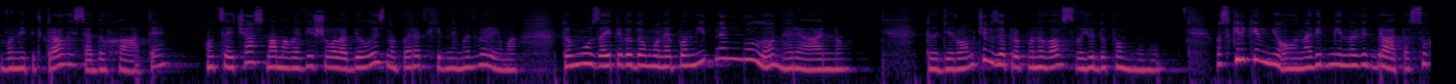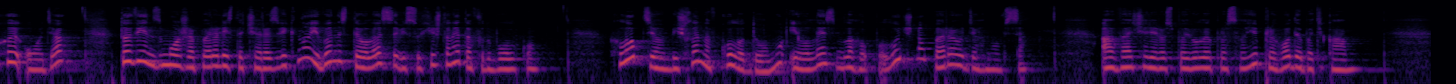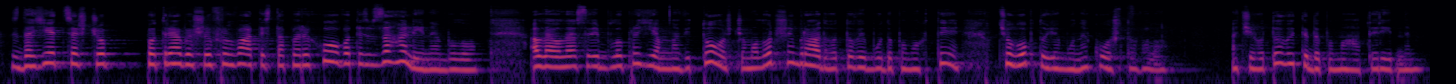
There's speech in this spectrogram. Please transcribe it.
Вони підкралися до хати. У цей час мама вивішувала білизну перед вхідними дверима, тому зайти додому непомітним було нереально. Тоді Ромчик запропонував свою допомогу. Оскільки в нього, на відміну від брата, сухий одяг, то він зможе перелізти через вікно і винести Олесеві сухі штани та футболку. Хлопці обійшли навколо дому, і Олесь благополучно переодягнувся, а ввечері розповіли про свої пригоди батькам. Здається, що потреби шифруватись та переховуватись взагалі не було. Але Олесові було приємно від того, що молодший брат готовий був допомогти, чого б то йому не коштувало. А чи готовий ти допомагати рідним?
